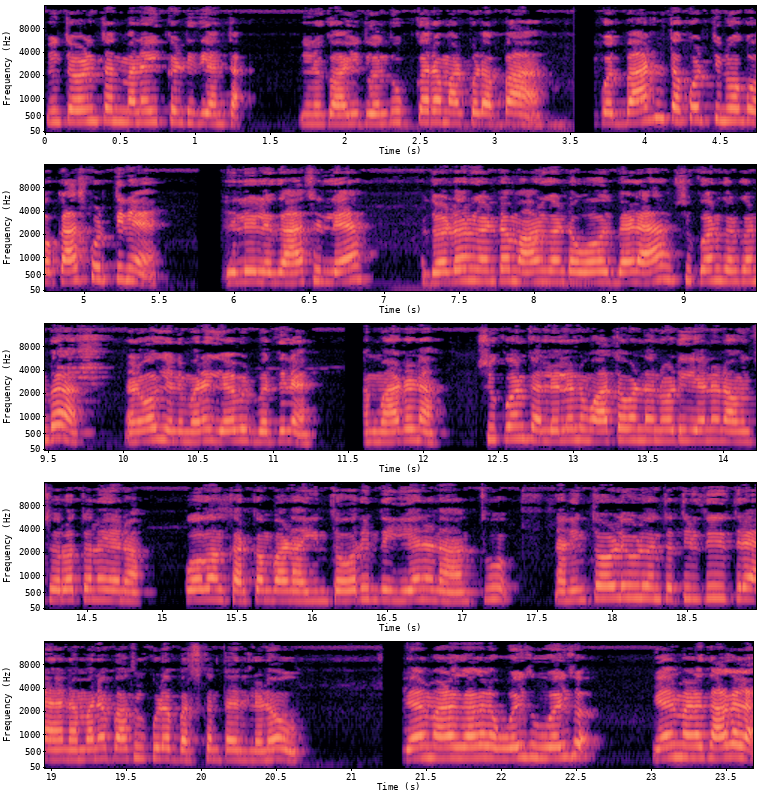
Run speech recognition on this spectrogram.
ನೀನು ತಗೊಂಡು ತಂದು ಮನೆ ಇಟ್ಕೊಂಡಿದ್ಯಾ ಅಂತ. ನಿನಗೆ ಇದೊಂದು ಉಪಕಾರ ಮಾಡ್ಕೊಡಪ್ಪ. ಒಂದು ಬಾಟ್ಲು ತಗೊಡ್ತೀನಿ ಹೋಗೋ. ಕಾಸು ಕೊಡ್ತೀನಿ. ಇಲ್ಲ ಇಲ್ಲ, ಕಾಸಿಲ್ಲೇ. ದೊಡ್ಡವನ ಗಂಟ ಮಾವನ ಗಂಟ ಹೋಗೋದು ಬೇಡ. ಸುಖನ್ ಕರ್ಕೊಂಡು ನಾನು ಹೋಗಿ ನಿಮ್ಮ ಮನೆಗೆ ಹೇಳ್ಬಿಟ್ಟು ಬರ್ತೀನಿ. ಹಂಗೆ ಮಾಡೋಣ. ಸುಖನ್ ಅಲ್ಲೆಲ್ಲ ವಾತಾವರಣ ನೋಡಿ ಏನೋ ನಾವು ಸೊರತನೋ ಏನೋ. ಹೋಗಂಗೆ ಕರ್ಕೊಂಬೋಣ ಇಂಥವರಿಂದ ಏನಣ ಅಂತೂ ನಾನು ಇಂಥವಳು ಇವಳು ಅಂತ ತಿಳಿದಿದ್ರೆ ನಮ್ಮ ಮನೆ ಬಾಗಿಲು ಕೂಡ ಬರ್ಸ್ಕೊಂತ ಇರಲಿಲ್ಲ ನಾವು. ಏನು ಮಾಡೋಕ್ಕಾಗಲ್ಲ. ವಯಸ್ಸು ವಯಸ್ಸು ಏನು ಮಾಡೋಕ್ಕಾಗಲ್ಲ.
